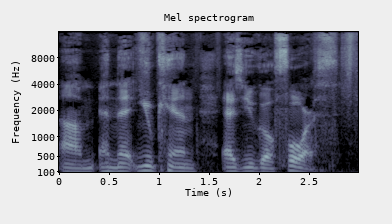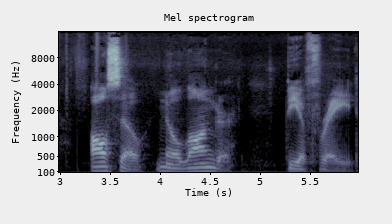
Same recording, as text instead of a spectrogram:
um, and that you can, as you go forth, also no longer be afraid.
